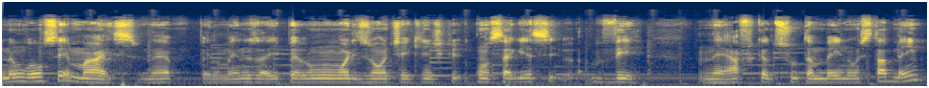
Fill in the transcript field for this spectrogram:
não vão ser mais, né? Pelo menos aí pelo um horizonte aí que a gente consegue ver né? África do Sul também não está bem.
